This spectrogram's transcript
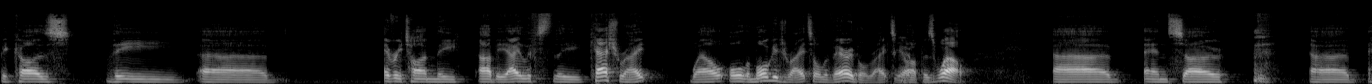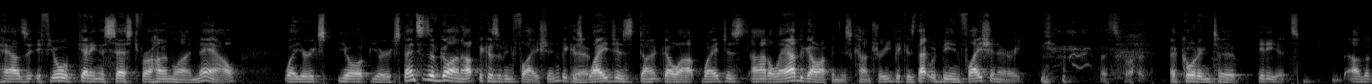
Because the uh, every time the RBA lifts the cash rate, well, all the mortgage rates, all the variable rates yep. go up as well. Uh, and so, uh, how's if you're getting assessed for a home loan now, well, your, ex- your, your expenses have gone up because of inflation, because yep. wages don't go up. Wages aren't allowed to go up in this country because that would be inflationary. That's right according to idiots. Other,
